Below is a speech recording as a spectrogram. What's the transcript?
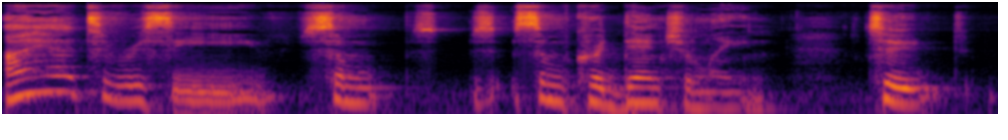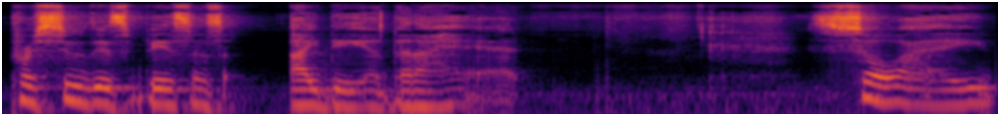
I had to receive some some credentialing to pursue this business idea that I had. So I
